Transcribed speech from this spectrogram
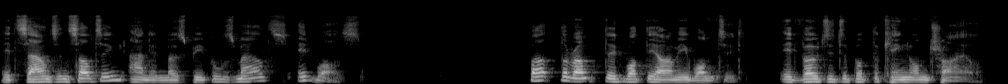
It sounds insulting, and in most people's mouths it was. But the Rump did what the army wanted. It voted to put the king on trial.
